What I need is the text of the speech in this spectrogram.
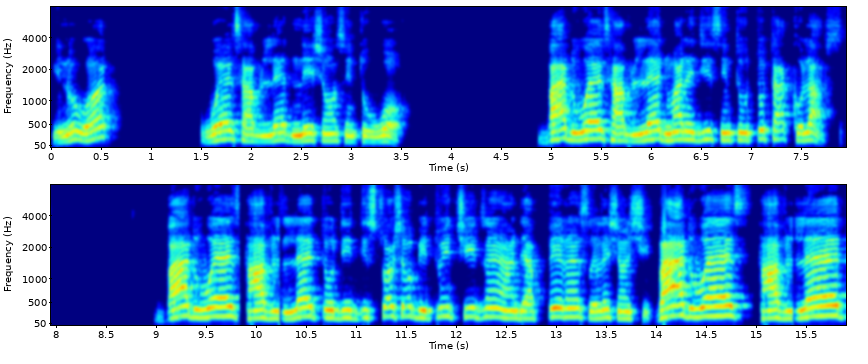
You know what? Words have led nations into war. Bad words have led marriages into total collapse. Bad words have led to the destruction between children and their parents' relationship. Bad words have led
